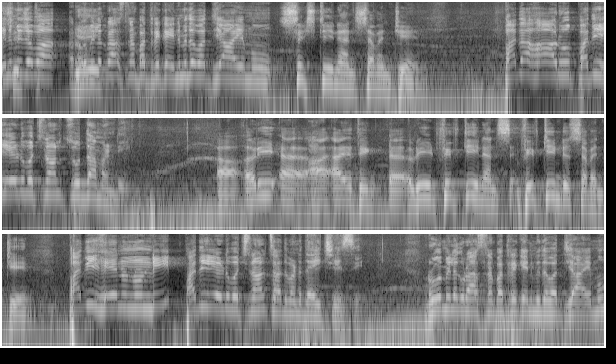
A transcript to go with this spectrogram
ఎనిమిదవ రోమిలకు రాసిన పత్రిక ఎనిమిదవ అధ్యాయము 16 and 17. పదహారు పదిహేడు వచనాలు చూద్దామండి uh, read 15 and s- 15 to 17. పదిహేను నుండి పదిహేడు వచనాలు చదవండి దయచేసి రోమిలకు రాసిన పత్రిక ఎనిమిదవ అధ్యాయము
